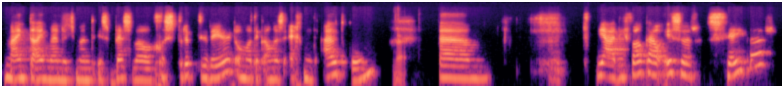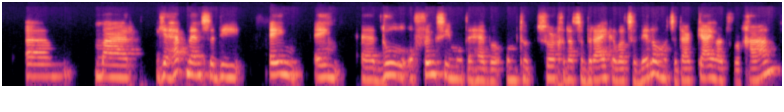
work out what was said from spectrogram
mijn time management is best wel gestructureerd, omdat ik anders echt niet uitkom. Ja, um, ja die valkuil is er zeker. Um, maar je hebt mensen die één, één uh, doel of functie moeten hebben om te zorgen dat ze bereiken wat ze willen, omdat ze daar keihard voor gaan.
